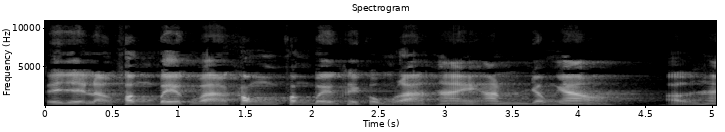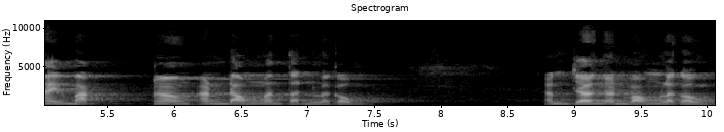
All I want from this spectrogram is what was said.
Thì vậy là phân biệt và không phân biệt thì cũng là hai anh giống nhau, ở hai mặt không? anh động, anh tịnh là cùng. Anh chân, anh vọng là cùng.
